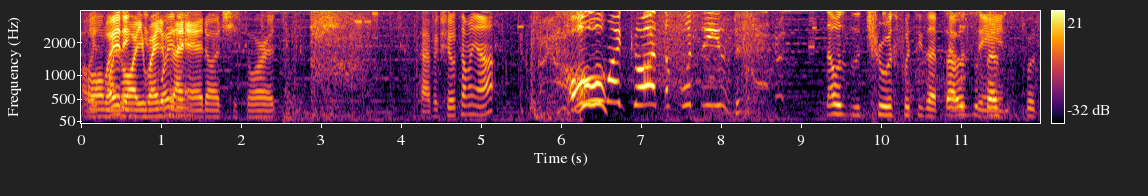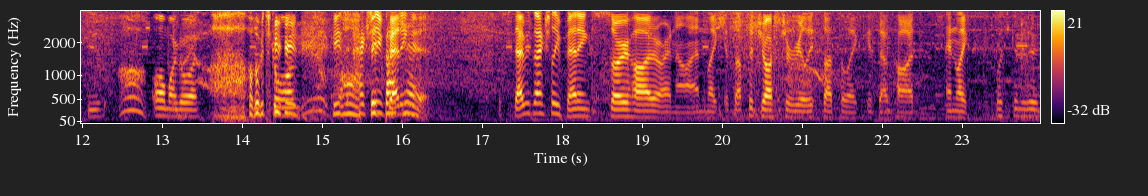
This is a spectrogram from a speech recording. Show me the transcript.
Oh, he's my waiting. god, he he's waited for that waiting. air dodge. He saw it. Perfect shield coming out. Oh my god, the footsies! That was the truest footsies I've That ever seen. That was the seen. best footsies. Oh my god. Oh, It's dude. gone. He's Oh, actually big betting backhand. It. Stabby's actually betting so hard right now, and like it's up to Josh to really start to like get that hard, and like What's he gonna do?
